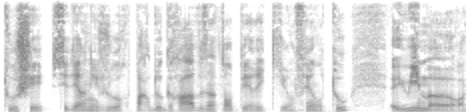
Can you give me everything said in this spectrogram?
touchés ces derniers jours par de graves intempéries qui ont fait en tout huit morts.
